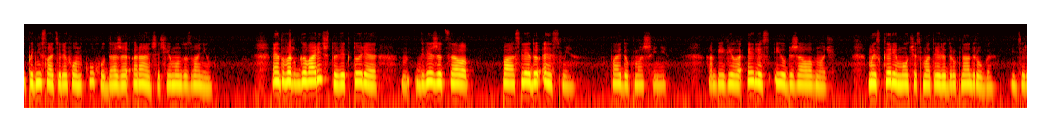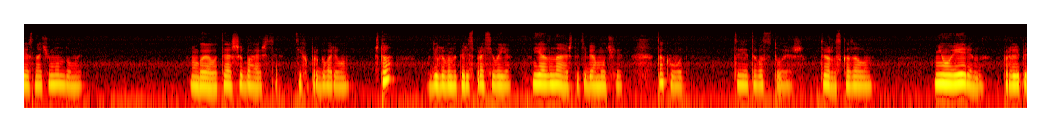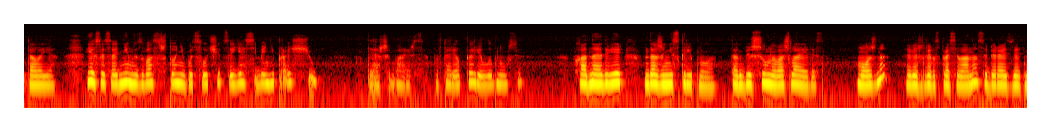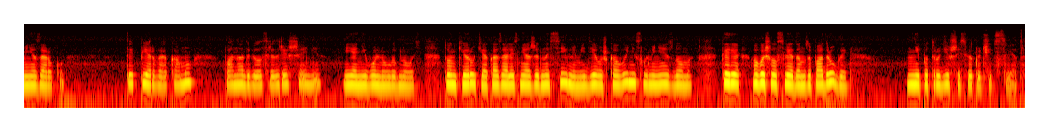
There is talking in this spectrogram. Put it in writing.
поднесла телефон к уху даже раньше, чем он зазвонил. Эдвард говорит, что Виктория движется по следу Эсми. Пойду к машине, объявила Элис и убежала в ночь. Мы с Кэрри молча смотрели друг на друга. Интересно, о чем он думает. «Белла, ты ошибаешься», — тихо проговорил он. «Что?» — удивленно переспросила я. «Я знаю, что тебя мучает. Так вот, ты этого стоишь», — твердо сказал он. «Не уверена, — пролепетала я. «Если с одним из вас что-нибудь случится, я себе не прощу». «Ты ошибаешься», — повторил Кэрри улыбнулся. Входная дверь даже не скрипнула. Так бесшумно вошла Элис. «Можно?» — вежливо спросила она, собираясь взять меня за руку. «Ты первая, кому понадобилось разрешение». Я невольно улыбнулась. Тонкие руки оказались неожиданно сильными, и девушка вынесла меня из дома. Кэрри вышел следом за подругой, не потрудившись выключить свет.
